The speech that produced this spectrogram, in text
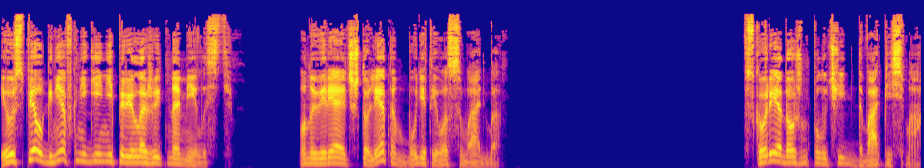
и успел гнев княгини переложить на милость. Он уверяет, что летом будет его свадьба. Вскоре я должен получить два письма.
